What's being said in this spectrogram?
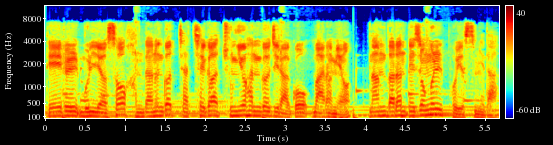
대를 물려서 한다는 것 자체가 중요한 거지라고 말하며 남다른 애정을 보였습니다.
